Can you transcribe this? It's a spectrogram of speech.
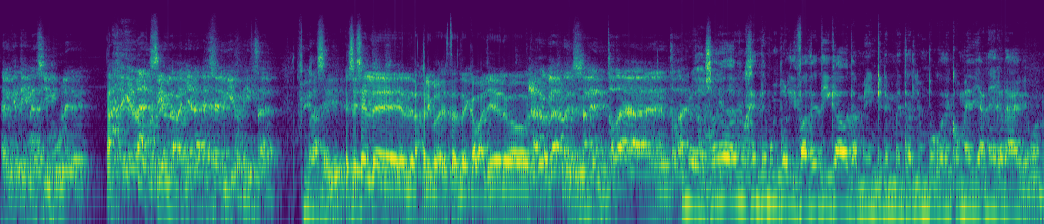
el que tiene así mule, que se queda Sí. en la bañera, es el guionista. Fíjate. Ah, sí, ese es el sí, de, sí, sí. el de las películas estas, de caballeros. Claro, claro, Sí, que sí. sale en todas Hombre, son gente muy polifacética o también quieren meterle un poco de comedia negra, que bueno.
